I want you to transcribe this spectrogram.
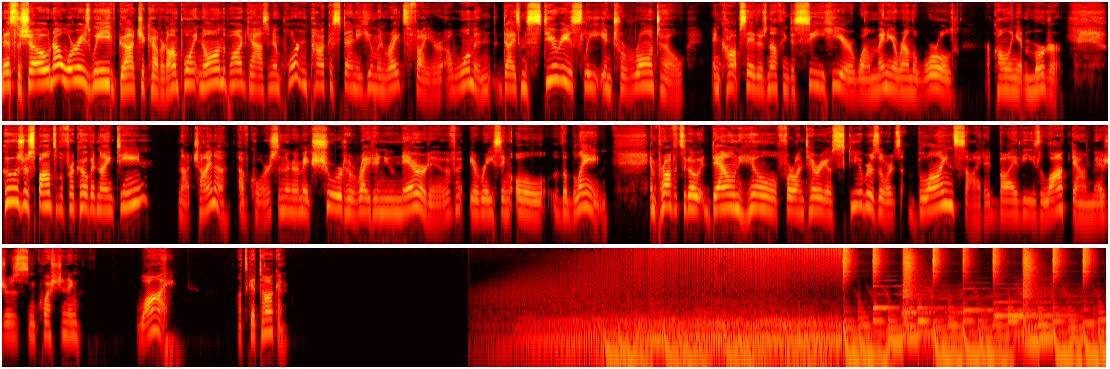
Miss the show? No worries, we've got you covered. On point and on the podcast, an important Pakistani human rights fighter, a woman, dies mysteriously in Toronto, and cops say there's nothing to see here, while many around the world are calling it murder. Who's responsible for COVID 19? Not China, of course, and they're going to make sure to write a new narrative erasing all the blame. And profits go downhill for Ontario ski resorts, blindsided by these lockdown measures and questioning why. Let's get talking.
